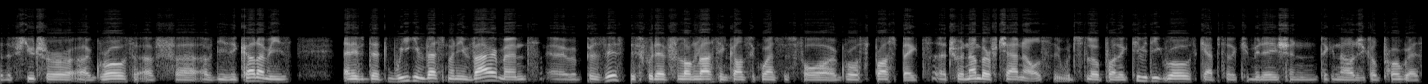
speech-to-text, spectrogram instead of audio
the future uh, growth of, uh, of these economies. And if that weak investment environment persists, this would have long-lasting consequences for growth prospects through a number of channels. It would slow productivity growth, capital accumulation, technological progress.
